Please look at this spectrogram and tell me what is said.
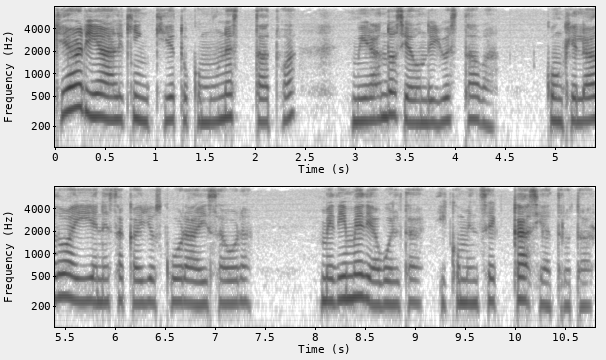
¿Qué haría alguien quieto como una estatua mirando hacia donde yo estaba, congelado ahí en esa calle oscura a esa hora? Me di media vuelta y comencé casi a trotar.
